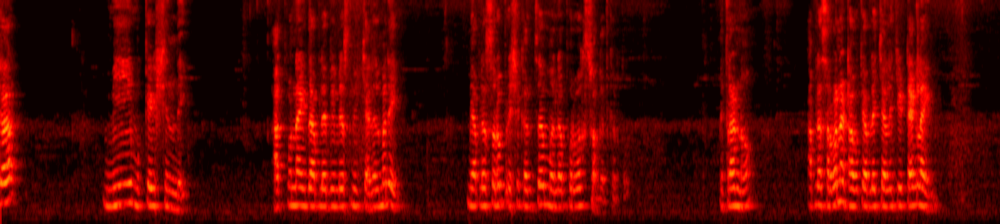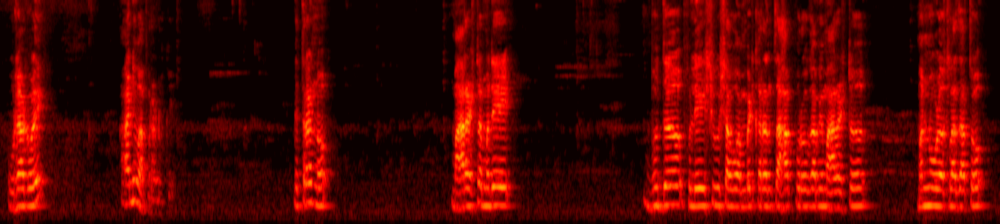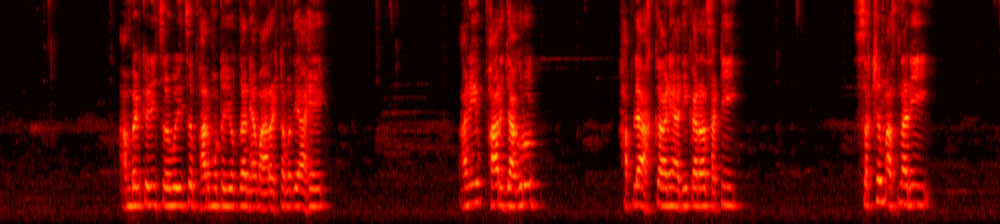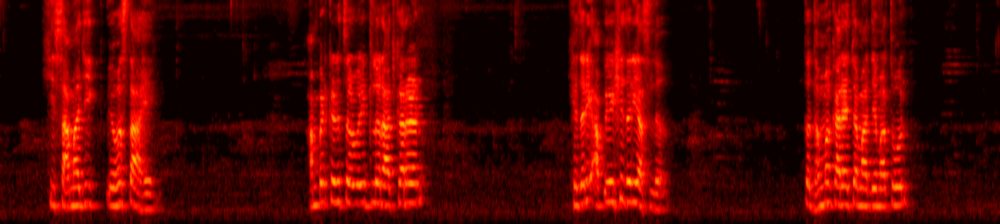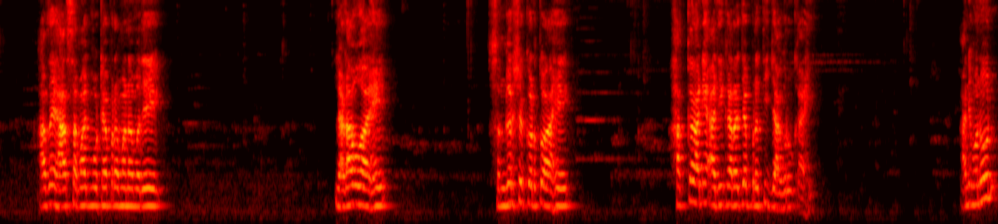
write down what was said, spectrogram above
नमस्कार. मी मुकेश शिंदे. आज पुन्हा एकदा आपल्या बिमएस न्यूज चॅनलमध्ये मी आपल्या सर्व प्रेक्षकांचं मनपूर्वक स्वागत करतो. मित्रांनो आपल्या सर्वांना ठाऊक की आपल्या चॅनलची टॅगलाईन उघडा डोळे आणि वापरा डोके. मित्रांनो महाराष्ट्रामध्ये बुद्ध फुले शिवशाहू आंबेडकरांचा हा पुरोगामी महाराष्ट्र म्हणून ओळखला जातो. आंबेडकरी चळवळीचं फार मोठं योगदान ह्या महाराष्ट्रामध्ये आहे. आणि फार जागृत आपल्या हक्क आणि अधिकारासाठी सक्षम असणारी ही सामाजिक व्यवस्था आहे. आंबेडकरी चळवळीतलं राजकारण हे जरी अपयशी जरी असलं तर धम्मकार्याच्या माध्यमातून आजही हा समाज मोठ्या प्रमाणामध्ये लढाऊ आहे संघर्ष करतो आहे हक्क आणि अधिकाराच्या प्रती जागरूक आहे. आणि म्हणून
